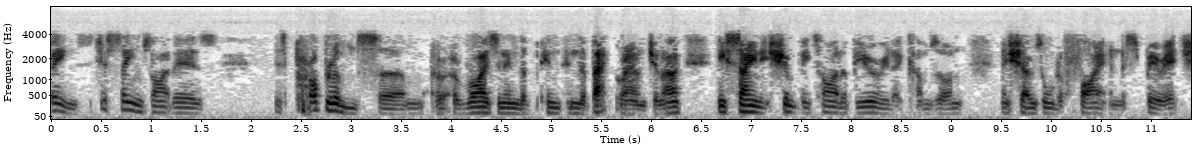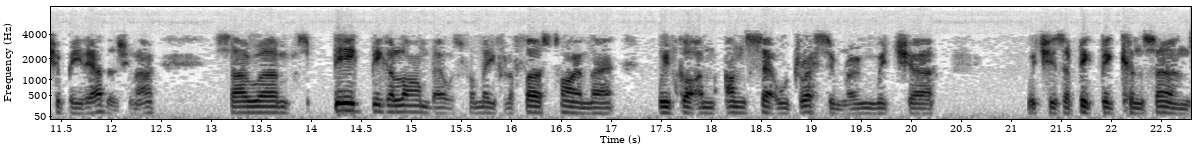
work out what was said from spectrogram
things, it just seems like there's there's problems um, arising in the in, in the background. You know, he's saying it shouldn't be Tyler Burey that comes on and shows all the fight and the spirit. It should be the others. You know, so um, big big alarm bells for me for the first time that we've got an unsettled dressing room, which uh, which is a big big concern.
